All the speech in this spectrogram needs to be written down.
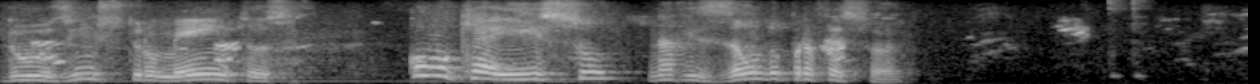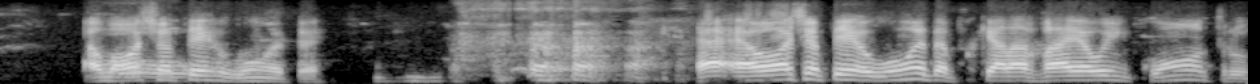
dos instrumentos? Como que é isso na visão do professor? É uma oh. ótima pergunta. É, é ótima pergunta porque ela vai ao encontro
